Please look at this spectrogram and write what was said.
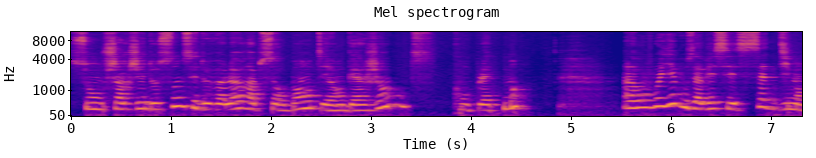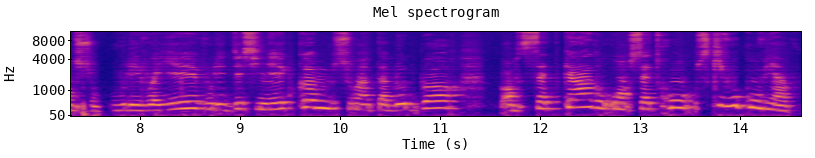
sont chargées de sens et de valeurs absorbantes et engageantes complètement. Alors vous voyez, vous avez ces sept dimensions. Vous les voyez, vous les dessinez comme sur un tableau de bord, en sept cadres ou en sept ronds, ce qui vous convient à vous.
